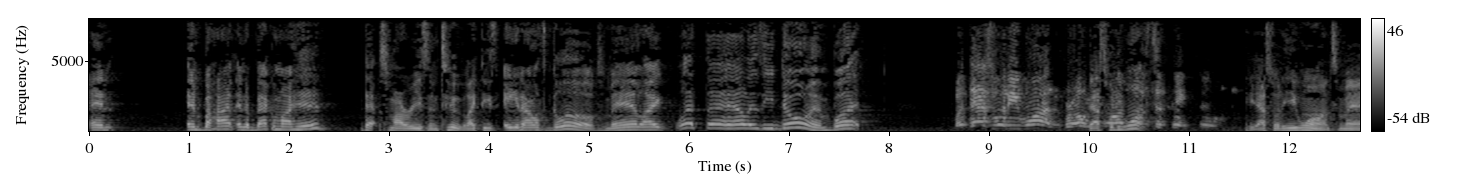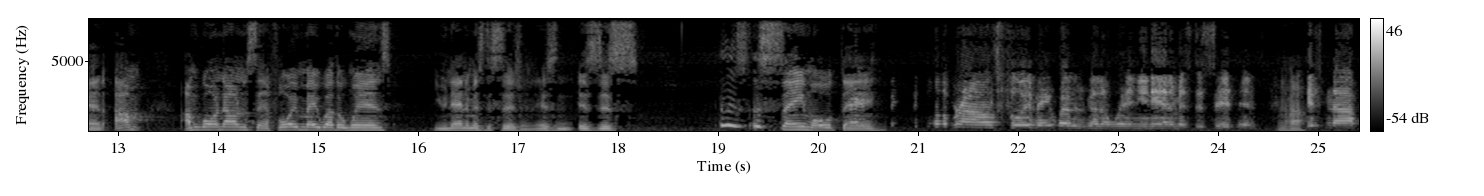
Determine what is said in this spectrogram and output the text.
And and behind in the back of my head, that's my reason too. Like these eight ounce gloves, man. Like what the hell is he doing? But But that's what he wants, bro. That's what he wants us to think so. that's what he wants, man. I'm I'm going down and saying Floyd Mayweather wins unanimous decision. Is is this it's the same old thing? 12 rounds, Floyd Mayweather's gonna win unanimous decision. Uh-huh. If not,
